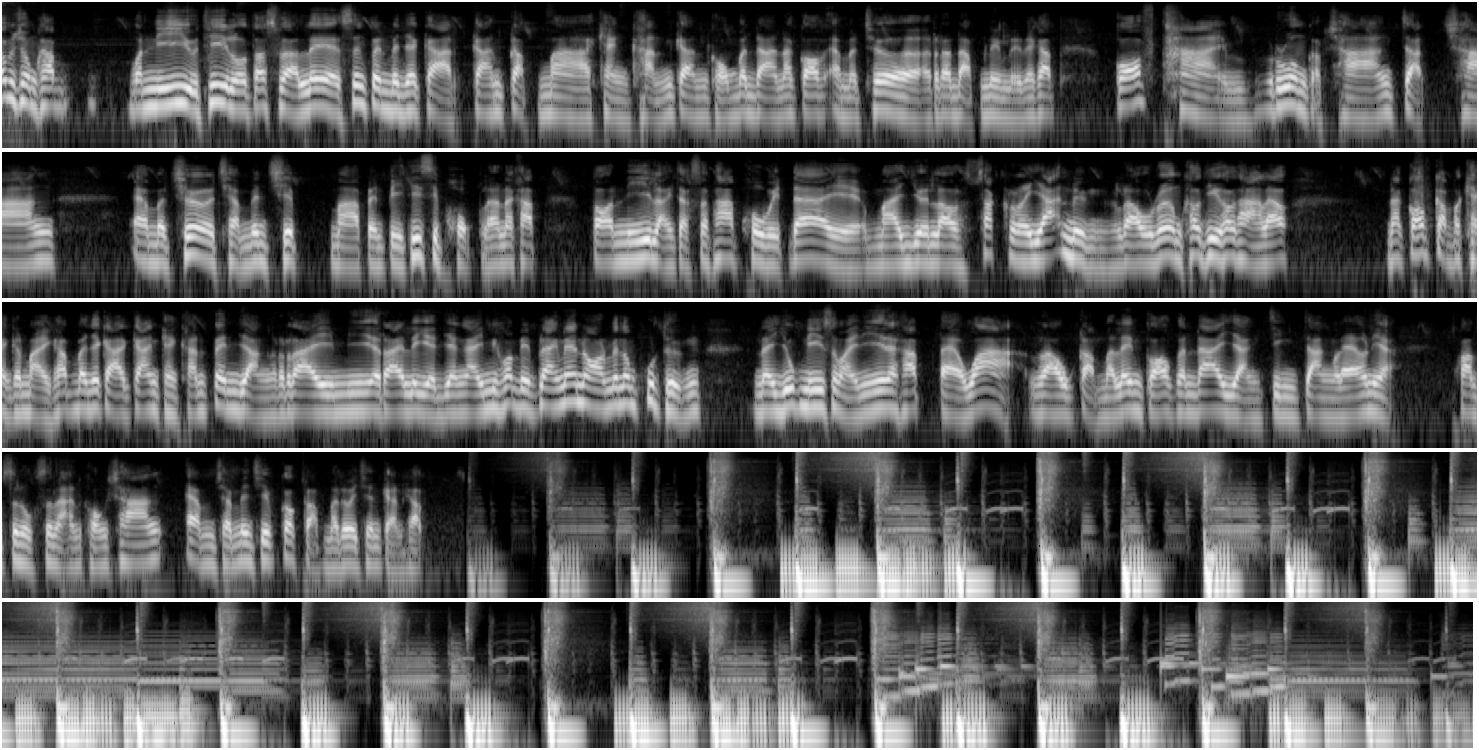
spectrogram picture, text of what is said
ท่านผู้ชมครับ วันนี้อยู่ที่ Lotus Valley ซึ่งเป็นบรรยากาศการกลับมาแข่งขันกันของบรรดานักกอล์ฟแอม a เ u อร์ระดับหนึ่งเลยนะครับ Golf Time ร่วมกับช้างจัดช้าง Amateur Championship มาเป็นปีที่ 16 แล้วนะครับ ตอนนี้หลังจากสภาพโควิดได้มาเยือนเราสักระยะหนึ่ง เราเริ่มเข้าที่เข้าทางแล้ว นักกอล์ฟกลับมาแข่งกันใหม่ครับ บรรยากาศการแข่งขันเป็นอย่างไร มีรายละเอียดยังไง มีความเปลี่ยนแปลงแน่นอนไม่ต้องพูดถึงในยุคนี้สมัยนี้นะครับ แต่ว่าเรากลับมาเล่นกอล์ฟกันได้อย่างจริงจังแล้วเนี่ย ความสนุกสนานของช้างแอมแชมเปี้ยนชิพก็กลับมาด้วยเช่นกันครับ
